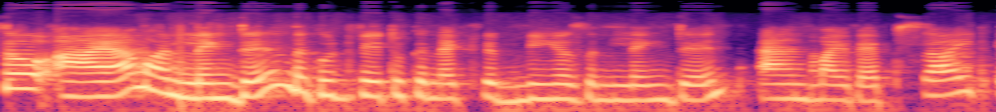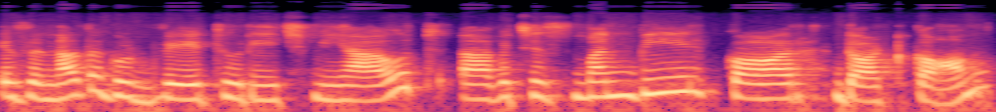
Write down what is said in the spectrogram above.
So I am on LinkedIn. The good way to connect with me is on LinkedIn. And my website is another good way to reach me out, uh, which is manbeerkaur.com.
